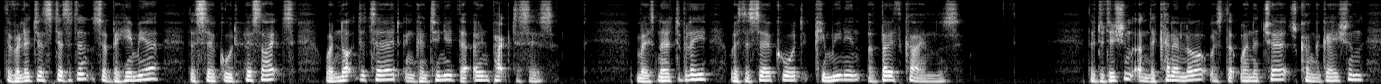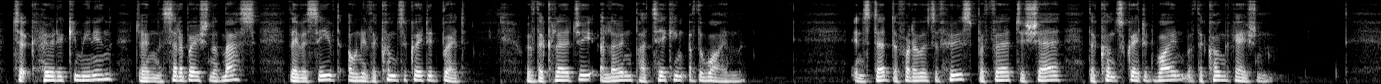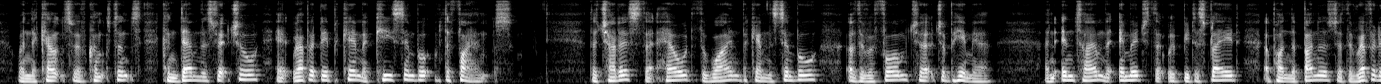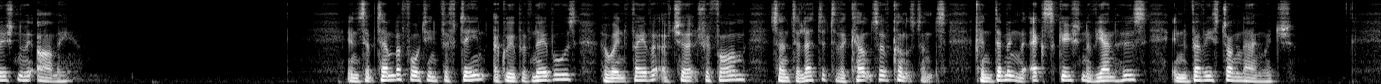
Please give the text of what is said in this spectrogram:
The religious dissidents of Bohemia, the so called Hussites, were not deterred and continued their own practices. Most notably was the so called communion of both kinds. The tradition under canon law was that when a church congregation took Holy Communion during the celebration of Mass, they received only the consecrated bread with the clergy alone partaking of the wine. Instead, the followers of Hus preferred to share the consecrated wine with the congregation. When the Council of Constance condemned this ritual, it rapidly became a key symbol of defiance. The chalice that held the wine became the symbol of the Reformed Church of Bohemia, and in time the image that would be displayed upon the banners of the Revolutionary Army. In September 1415, a group of nobles who were in favour of church reform sent a letter to the Council of Constance condemning the execution of Jan Hus in very strong language.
